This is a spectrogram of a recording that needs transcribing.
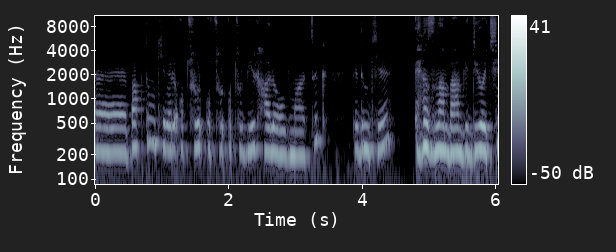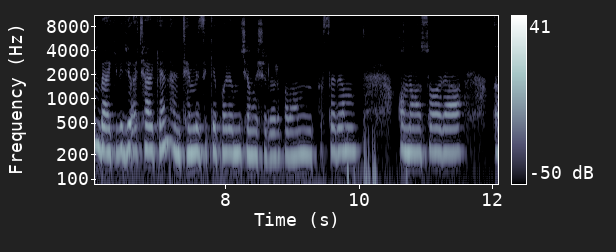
e, baktım ki böyle otur otur otur bir hal oldum artık. Dedim ki en azından ben video için belki video açarken hani temizlik yaparım, çamaşırları falan asarım. Ondan sonra e,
